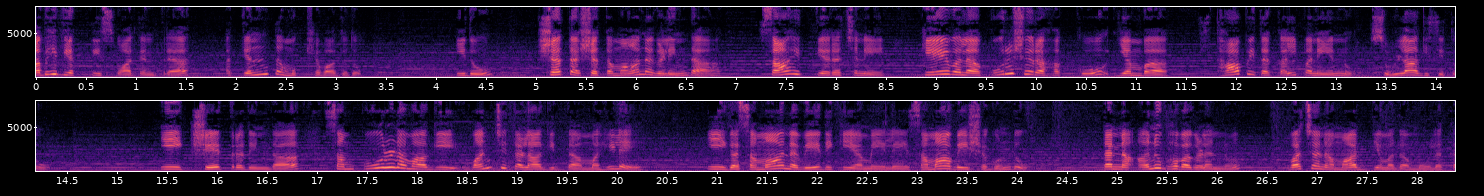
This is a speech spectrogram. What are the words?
ಅಭಿವ್ಯಕ್ತಿ ಸ್ವಾತಂತ್ರ್ಯ ಅತ್ಯಂತ ಮುಖ್ಯವಾದುದು. ಇದು ಶತಶತಮಾನಗಳಿಂದ ಸಾಹಿತ್ಯ ರಚನೆ ಕೇವಲ ಪುರುಷರ ಹಕ್ಕು ಎಂಬ ಸ್ಥಾಪಿತ ಕಲ್ಪನೆಯನ್ನು ಸುಳ್ಳಾಗಿಸಿತು. ಈ ಕ್ಷೇತ್ರದಿಂದ ಸಂಪೂರ್ಣವಾಗಿ ವಂಚಿತಳಾಗಿದ್ದ ಮಹಿಳೆ ಈಗ ಸಮಾನ ವೇದಿಕೆಯ ಮೇಲೆ ಸಮಾವೇಶಗೊಂಡು ತನ್ನ ಅನುಭವಗಳನ್ನು ವಚನ ಮಾಧ್ಯಮದ ಮೂಲಕ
